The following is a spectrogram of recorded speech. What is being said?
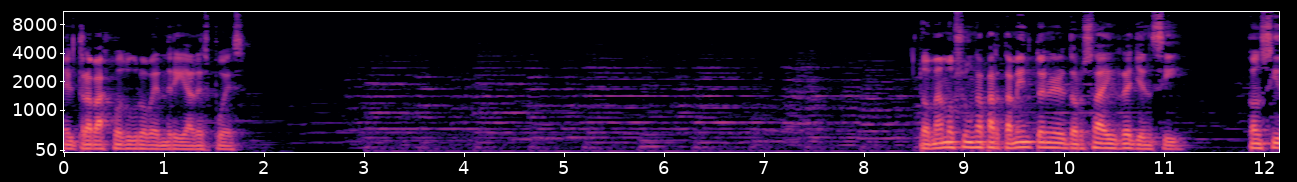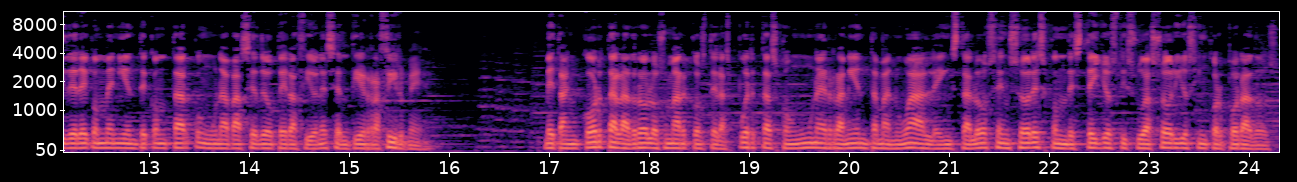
El trabajo duro vendría después. Tomamos un apartamento en el Dorsai Regency. Consideré conveniente contar con una base de operaciones en tierra firme, Betancourt taladró los marcos de las puertas con una herramienta manual e instaló sensores con destellos disuasorios incorporados.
